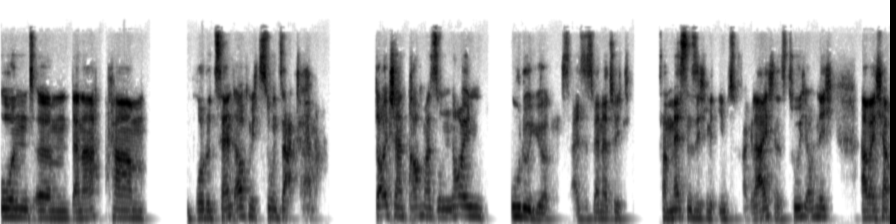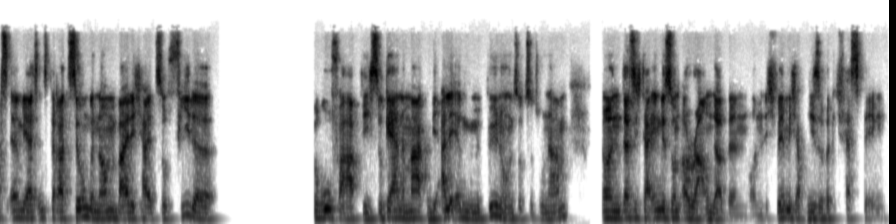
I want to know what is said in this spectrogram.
Und ähm, danach kam ein Produzent auf mich zu und sagte, hör mal, Deutschland braucht mal so einen neuen Udo Jürgens. Also es wäre natürlich vermessen, sich mit ihm zu vergleichen. Das tue ich auch nicht. Aber ich habe es irgendwie als Inspiration genommen, weil ich halt so viele Berufe habe, die ich so gerne mag und die alle irgendwie mit Bühne und so zu tun haben. Und dass ich da irgendwie so ein Allrounder bin. Und ich will mich auch nie so wirklich festlegen.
